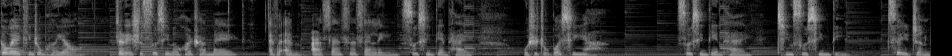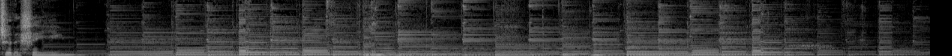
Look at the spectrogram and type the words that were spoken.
各位听众朋友，这里是素心文化传媒 FM 二三四三零素心电台，我是主播新雅。素心电台倾诉心底最真挚的声音。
